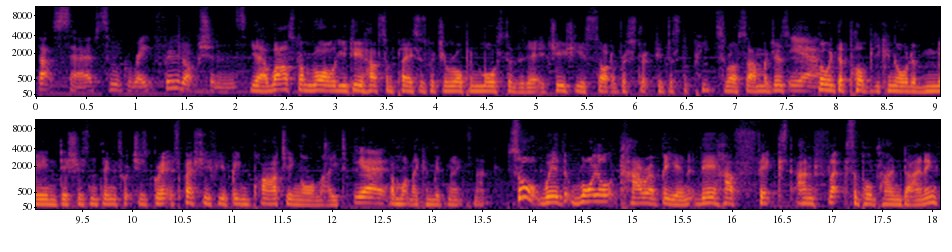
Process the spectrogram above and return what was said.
that serves some great food options. Yeah, whilst on Royal, you do have some places which are open most of the day. It's usually sort of restricted just to pizza or sandwiches. Yeah. But with the pub, you can order main dishes and things, which is great, especially if you've been partying all night. Yeah. And want like a midnight snack. So with Royal Caribbean, they have fixed and flexible time dining.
